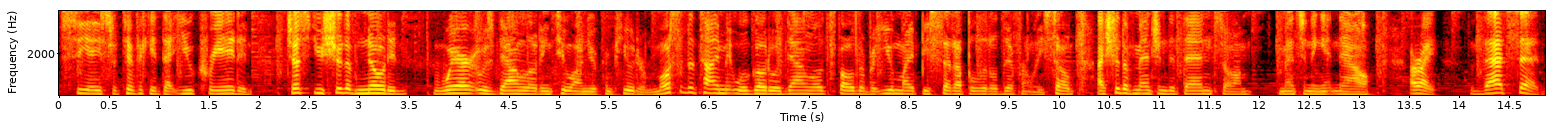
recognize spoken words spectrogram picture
CA certificate that you created, just you should have noted where it was downloading to on your computer. Most of the time it will go to a downloads folder, but you might be set up a little differently. So I should have mentioned it then, so I'm mentioning it now. All right, that said,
